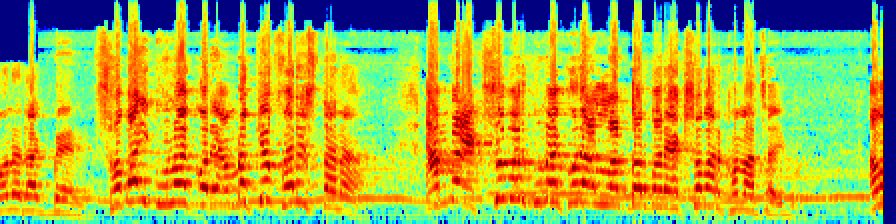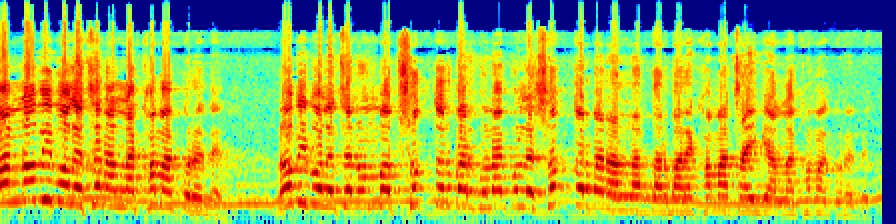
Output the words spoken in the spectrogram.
মনে রাখবেন, সবাই গুনাহ করে, আমরা কেউ ফেরেশতা না। আমরা একশো বার গুনাহ করে আল্লাহর দরবারে একশো বার ক্ষমা চাইব। আমার নবী বলেছেন, আল্লাহ ক্ষমা করে দেন। নবী বলেছেন, উম্মত সত্তর বার গুনাহ করলে সত্তর বার আল্লাহর দরবারে ক্ষমা চাইবি, আল্লাহ ক্ষমা করে দেবে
